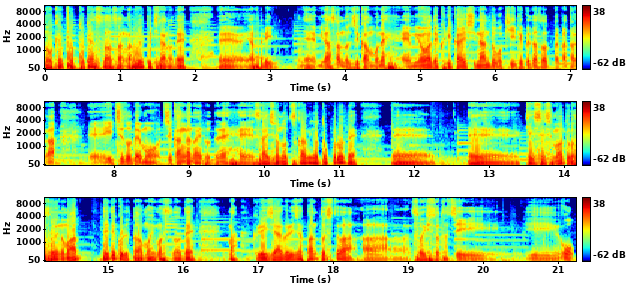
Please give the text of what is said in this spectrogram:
農家ポッドキャスターさんが増えてきたので、えーやっぱり、えー皆さんの時間もね、えー今まで繰り返し何度も聞いてくださった方が、えー一度でも時間がないのでね、えー最初のつかみのところで、えーえー消してしまうとかそういうのも出てくるとは思いますので、まあ、クレイジーアグリジャパンとしては、あそういう人たちを、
